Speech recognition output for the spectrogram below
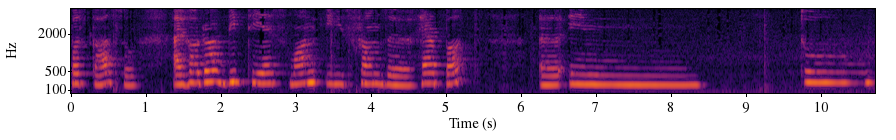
postcards. So I order BTS one is from the airport uh, in two,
